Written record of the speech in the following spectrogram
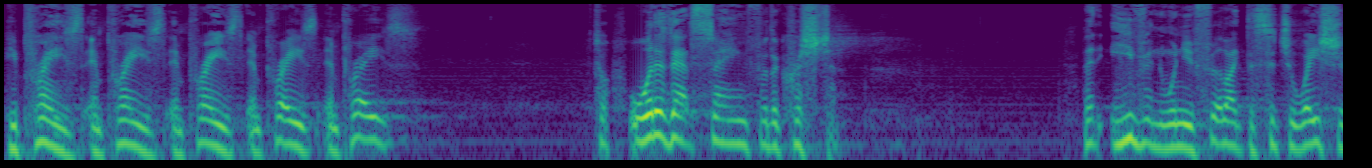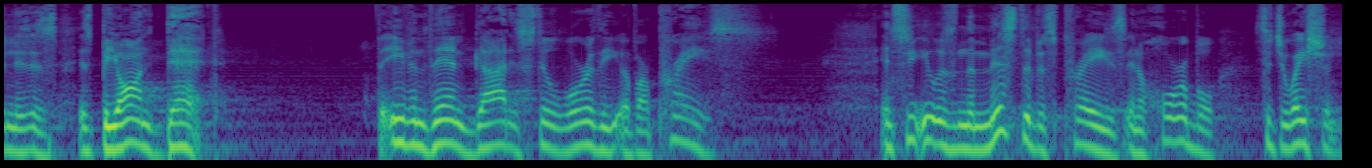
He praised and praised and praised and praised and praised. So, what is that saying for the Christian? That even when you feel like the situation is, is beyond dead, that even then God is still worthy of our praise. And see, it was in the midst of his praise in a horrible situation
